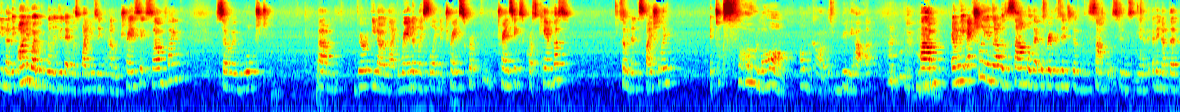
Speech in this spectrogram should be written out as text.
you know, the only way we could really do that was by using um, transect sampling. So we walked, um, very, you know, like randomly selected transcript, transects across campus. So we did it spatially. It took so long. Oh my god, it was really hard. Um, and we actually ended up with a sample that was representative of the sample of students the university, I mean, of the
